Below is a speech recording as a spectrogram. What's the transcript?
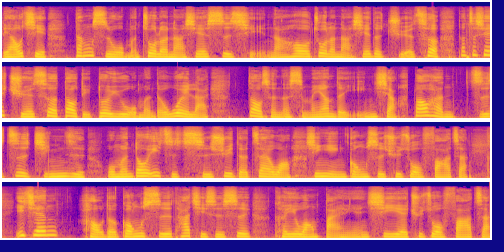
了解，当时我们做了哪些事情，然后做了哪些的决策。那这些决策到底对于我们的未来？造成了什么样的影响？包含直至今日，我们都一直持续的在往经营公司去做发展。一间。好的公司，它其实是可以往百年企业去做发展，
